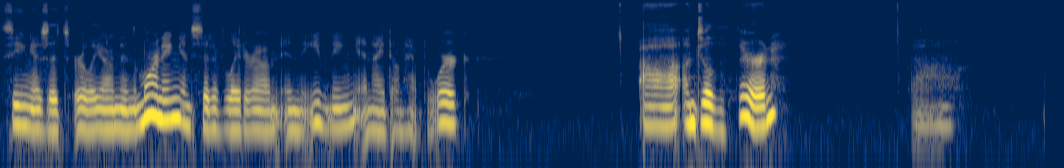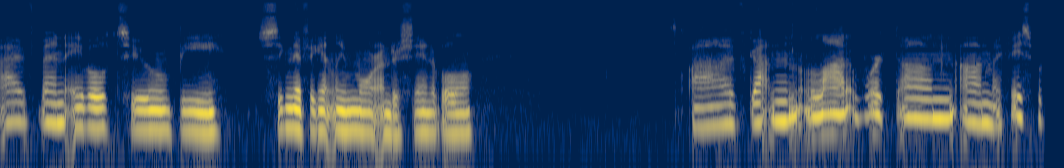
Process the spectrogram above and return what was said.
seeing as it's early on in the morning instead of later on in the evening and I don't have to work, uh, until the third, uh, I've been able to be significantly more understandable. I've gotten a lot of work done on my Facebook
